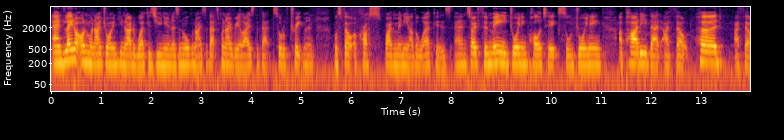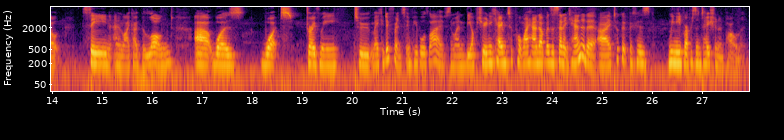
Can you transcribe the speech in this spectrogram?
And later on, when I joined United Workers Union as an organiser, that's when I realised that that sort of treatment was felt across by many other workers. And so for me, joining politics or joining a party that I felt heard, I felt seen, and like I belonged uh, was what drove me to make a difference in people's lives. And when the opportunity came to put my hand up as a Senate candidate, I took it because we need representation in Parliament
